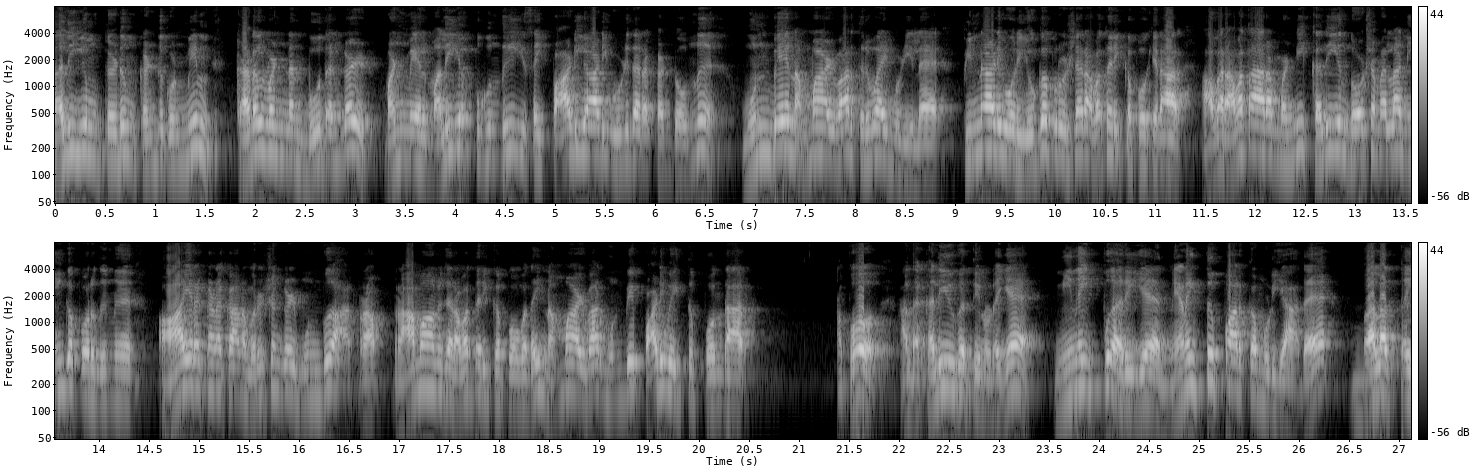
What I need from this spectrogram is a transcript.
கலியும் கெடும் கண்டு கொண்மின் கடல் வண்ணன் பூதங்கள் மண்மேல் மலிய புகுந்து இசை பாடியாடி உழுதர கண்டோம்னு முன்பே நம்மாழ்வார் திருவாய்மொழியில பின்னாடி ஒரு யுக புருஷர் அவதரிக்க போகிறார். அவர் அவதாரம் பண்ணி கலியின் தோஷம் எல்லாம் நீங்க போறதுன்னு ஆயிரக்கணக்கான வருஷங்கள் முன்பு ராமானுஜர் அவதரிக்க போவதை நம்மாழ்வார் முன்பே பாடி வைத்து போந்தார். அப்போ அந்த கலியுகத்தினுடைய நினைப்பு அறிய நினைத்து பார்க்க முடியாத பலத்தை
